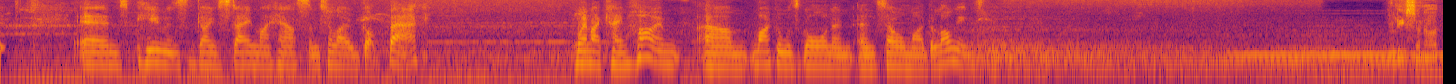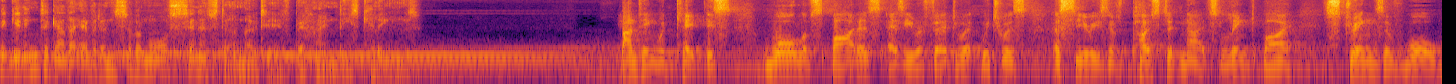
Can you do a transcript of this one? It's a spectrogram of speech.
and he was going to stay in my house until I got back. When I came home, um, Michael was gone, and, and so were my belongings. Police are now beginning to gather evidence of a more sinister motive behind these killings. Bunting would keep this wall of spiders, as he referred to it, which was a series of post-it notes linked by strings of wool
